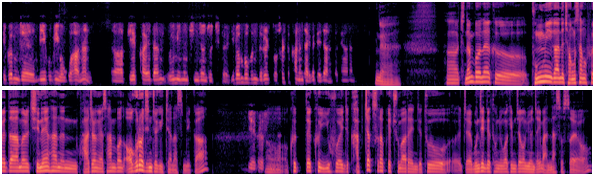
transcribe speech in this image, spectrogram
지금 이제 미국이 요구하는 어, 비핵화에 대한 의미 있는 진전 조치들 이런 부분들을 또 설득하는 자리가 되지 않을까 생각합니다. 네. 아, 지난번에 그 북미 간의 정상회담을 진행하는 과정에서 한번 어그러진 적이 있지 않았습니까? 예, 그렇습니다. 어, 그때 그 이후에 이제 갑작스럽게 주말에 이제 두 이제 문재인 대통령과 김정은 위원장이 만났었어요.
